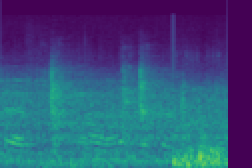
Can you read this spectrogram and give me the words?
says.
